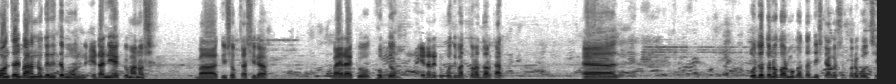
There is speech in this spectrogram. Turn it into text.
পঞ্চাশ বাহান্ন কেজিতে মন, এটা নিয়ে একটু মানুষ বা কৃষক চাষিরা, ভাইয়েরা একটু ক্ষুব্ধ। এটার একটু প্রতিবাদ করার দরকার। ঊর্ধ্বতন কর্মকর্তার দৃষ্টি আকর্ষণ করে বলছি,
